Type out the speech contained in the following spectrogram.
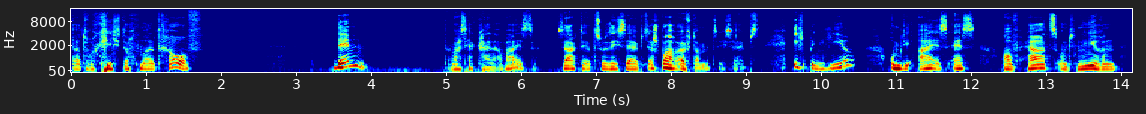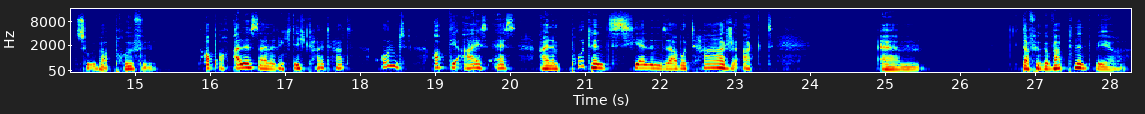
Da drücke ich doch mal drauf. Denn, da was ja keiner weiß, sagte er zu sich selbst, er sprach öfter mit sich selbst, ich bin hier, um die ISS auf Herz und Nieren zu überprüfen, ob auch alles seine Richtigkeit hat und ob die ISS einem potenziellen Sabotageakt ähm, dafür gewappnet wäre.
